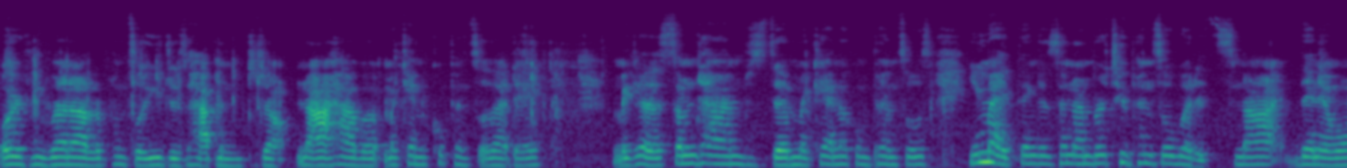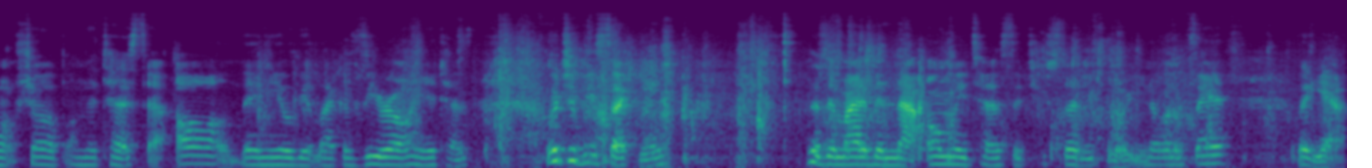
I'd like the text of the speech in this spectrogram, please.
Or if you run out of pencil, you just happen to not have a mechanical pencil that day. Because sometimes the mechanical pencils, you might think it's a number two pencil, but it's not. Then it won't show up on the test at all. Then you'll get like a zero on your test, which would be sucky. Because it might have been that only test that you studied for, you know what I'm saying? But yeah.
